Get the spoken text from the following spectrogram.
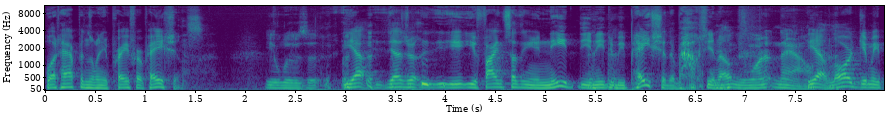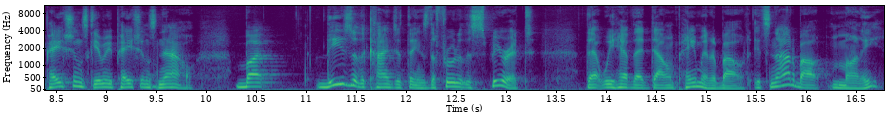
What happens when you pray for patience? You lose it. yeah, you, you find something you need. You need to be patient about. You know, you want it now. Yeah, Lord, give me patience. Give me patience now. But these are the kinds of things, the fruit of the spirit, that we have that down payment about. It's not about money.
